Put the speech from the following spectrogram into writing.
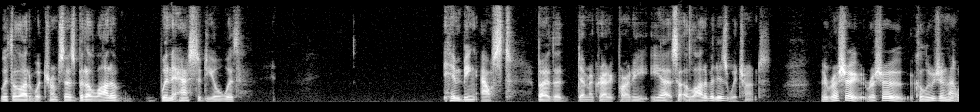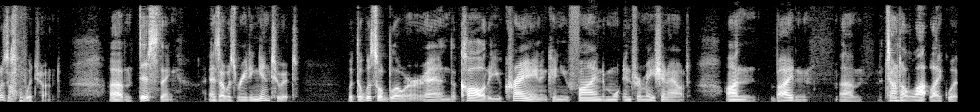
with a lot of what Trump says, but a lot of when it has to deal with him being ousted by the Democratic Party, yes, a lot of it is witch hunt. I mean, Russia, Russia collusion, that was all witch hunt. Um, this thing, as I was reading into it, with the whistleblower and the call to Ukraine, and can you find more information out on Biden? Um, it sounded a lot like what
